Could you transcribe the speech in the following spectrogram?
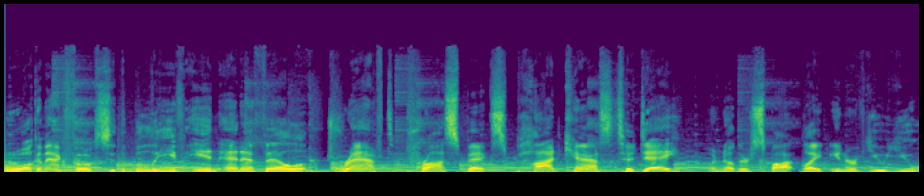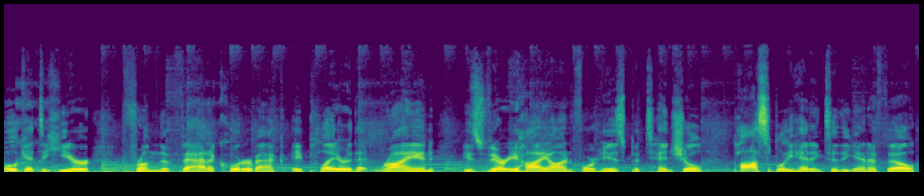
Welcome back, folks, to the Bleav in NFL Draft Prospects podcast. Today, another spotlight interview. You will get to hear from Nevada quarterback, a player that Ryan is very high on for his potential, possibly heading to the NFL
